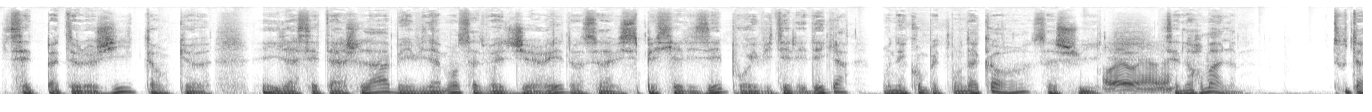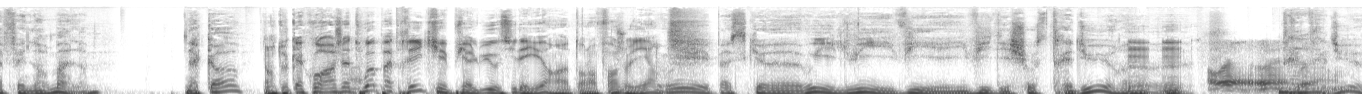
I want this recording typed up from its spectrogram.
cette pathologie, tant qu'il a cet âge-là, mais évidemment, ça doit être géré dans un service spécialisé pour éviter les dégâts. On est complètement d'accord, hein, ça, je suis. Ouais, ouais, ouais. C'est normal. Tout à fait normal. hein. D'accord? En tout cas, courage à toi, Patrick, et puis à lui aussi d'ailleurs, hein, ton enfant, je veux dire. Oui, parce que, oui, lui, il vit, il vit des choses très dures. hein, Mm, mm. Ouais, ouais, Très, ouais. très dures.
